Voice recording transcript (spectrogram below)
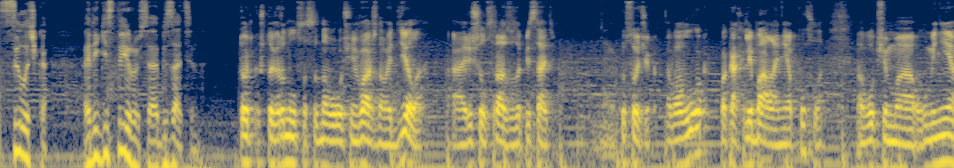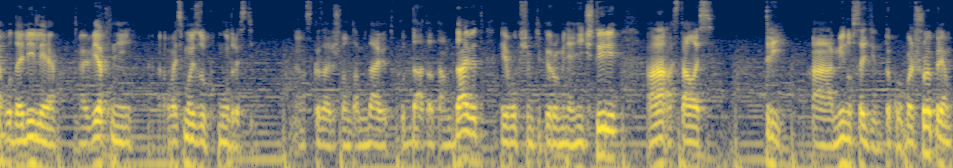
ссылочка, регистрируйся обязательно. Только что вернулся с одного очень важного дела, а, решил сразу записать кусочек во влог, пока хлебало не опухло. В общем, у меня удалили верхний восьмой зуб мудрости. Сказали, что он там давит, куда-то там давит. И, в общем, теперь у меня не 4, а осталось 3 а минус один. Такой большой прям.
